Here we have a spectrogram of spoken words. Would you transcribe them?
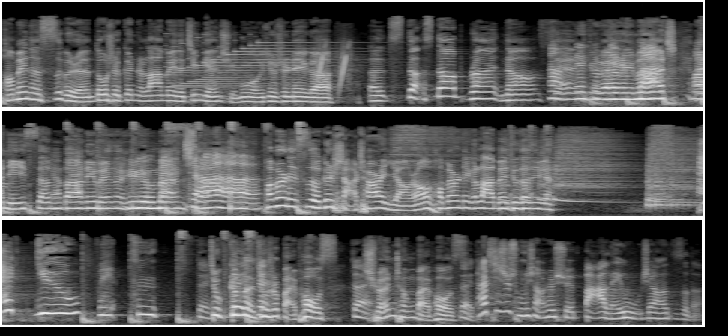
旁边的四个人都是跟着辣妹的经典曲目，就是那个呃，Stop Stop Right Now，Thank You Very Much，I Need Somebody With A Human Touch。旁边那四个跟傻叉一样，然后旁边那个辣妹就在那边。You with 对，就根本就是摆 pose，对，全程摆 pose。对他其实从小是学芭蕾舞这样子的，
